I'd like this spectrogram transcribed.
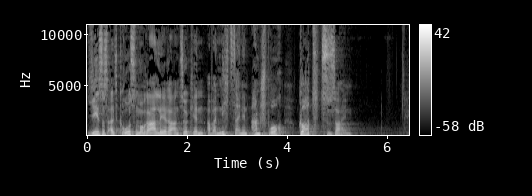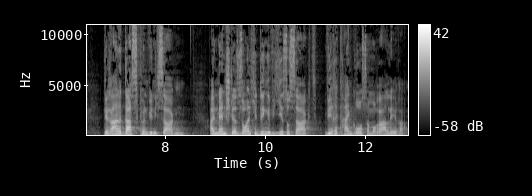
Jesus als großen Morallehrer anzuerkennen, aber nicht seinen Anspruch, Gott zu sein. Gerade das können wir nicht sagen. Ein Mensch, der solche Dinge wie Jesus sagt, wäre kein großer Morallehrer.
